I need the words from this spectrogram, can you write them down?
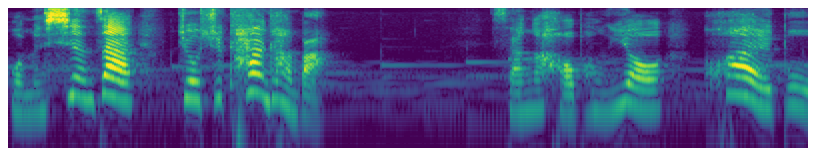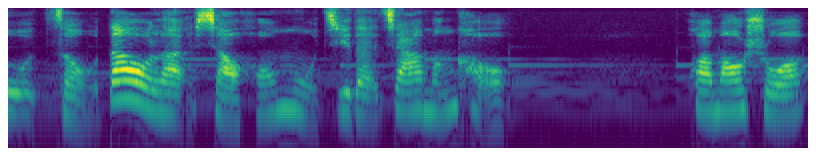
我们现在就去看看吧。”三个好朋友快步走到了小红母鸡的家门口。花猫说。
